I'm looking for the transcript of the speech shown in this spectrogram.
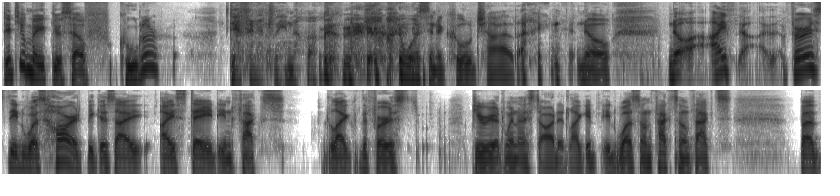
did you make yourself cooler? Definitely not. I wasn't a cool child. I, no, no. I first it was hard because I I stayed in facts like the first period when I started. Like it, it was on facts on facts, but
